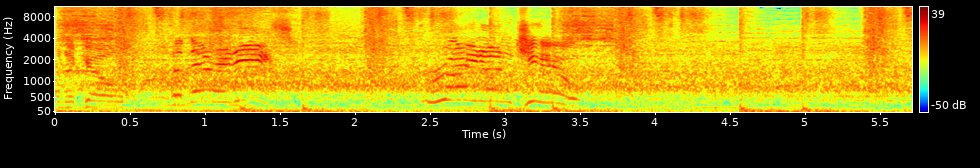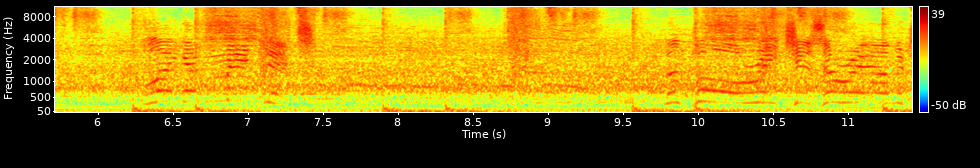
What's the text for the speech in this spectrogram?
and a goal. And there it is! Right on cue! Like a magnet! The ball reaches Real Madrid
